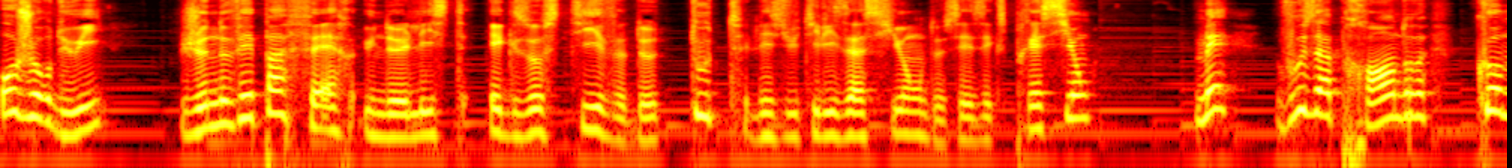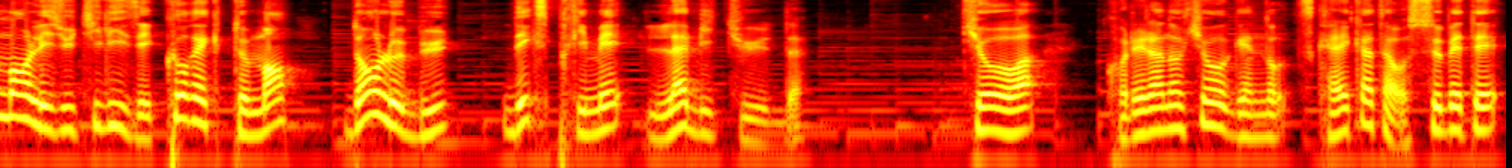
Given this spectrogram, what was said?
Aujourd'hui, je ne vais pas faire une liste exhaustive de toutes les utilisations de ces expressions, mais vous apprendre comment les utiliser correctement dans le but d'exprimer l'habitude. 今日はこれらの表現の使い方をすべて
